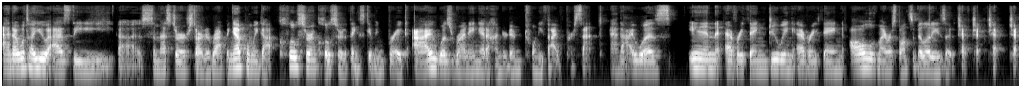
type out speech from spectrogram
And I will tell you, as the uh, semester started wrapping up, when we got closer and closer to Thanksgiving break, I was running at 125%. And I was in everything, doing everything, all of my responsibilities are check, check, check, check,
